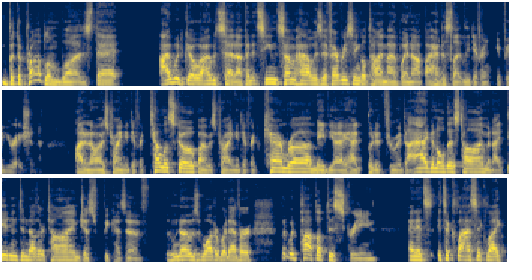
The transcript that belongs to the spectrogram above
But the problem was that I would go, I would set up, and it seemed somehow as if every single time I went up, I had a slightly different configuration. I don't know, I was trying a different telescope, I was trying a different camera, maybe I had put it through a diagonal this time and I didn't another time just because of who knows what or whatever, but would pop up this screen. And it's it's a classic like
